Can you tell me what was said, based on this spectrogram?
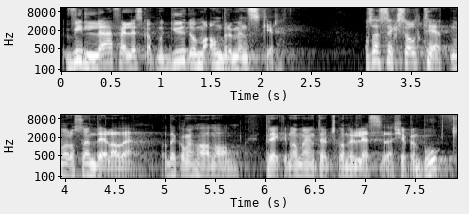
Ville fellesskap med Gud og med andre mennesker. Og så er seksualiteten vår også en del av det. Og Det kan vi ha en annen preken om. Eventuelt kan dere lese, kjøpe en bok.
